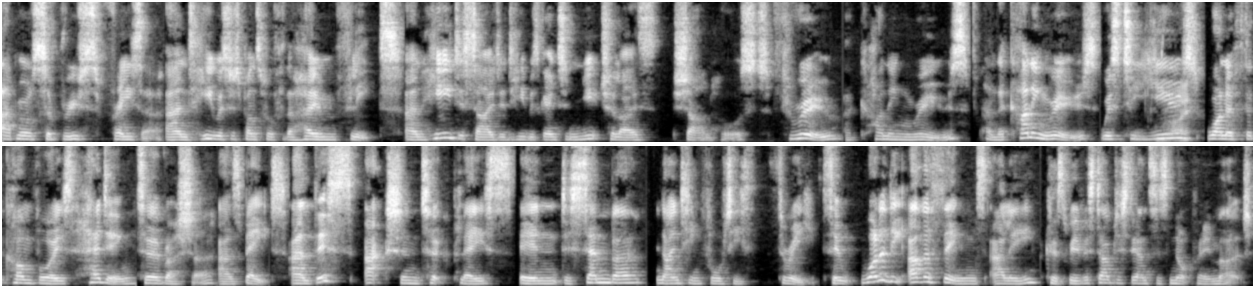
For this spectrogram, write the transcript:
Admiral Sir Bruce Fraser, and he was responsible for the home fleet. And he decided he was going to neutralize Scharnhorst through a cunning ruse. And the cunning ruse was to use Right. one of the convoys heading to Russia as bait. And this action took place in December 1943. So, what are the other things, Ali? Because we've established the answer is not very much.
